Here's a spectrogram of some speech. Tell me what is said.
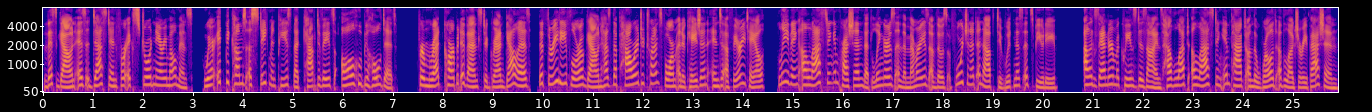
This gown is destined for extraordinary moments, where it becomes a statement piece that captivates all who behold it. From red carpet events to grand galas, the 3D floral gown has the power to transform an occasion into a fairy tale, leaving a lasting impression that lingers in the memories of those fortunate enough to witness its beauty. Alexander McQueen's designs have left a lasting impact on the world of luxury fashion.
